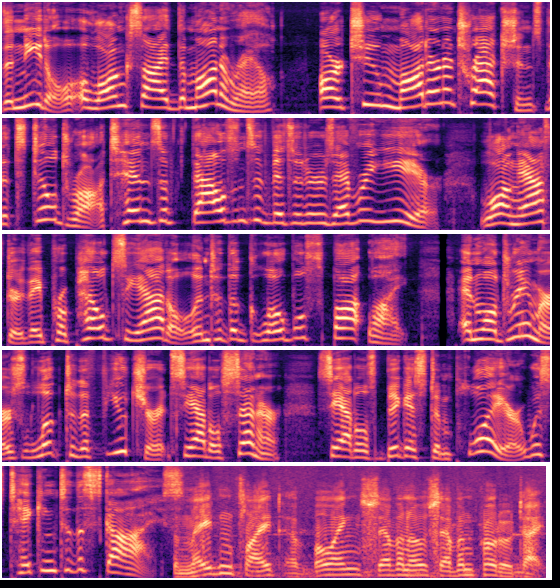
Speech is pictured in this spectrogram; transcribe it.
The Needle, alongside the monorail, are two modern attractions that still draw tens of thousands of visitors every year, long after they propelled Seattle into the global spotlight. And while dreamers looked to the future at Seattle Center, Seattle's biggest employer was taking to the skies. The maiden flight of Boeing 707 prototype.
